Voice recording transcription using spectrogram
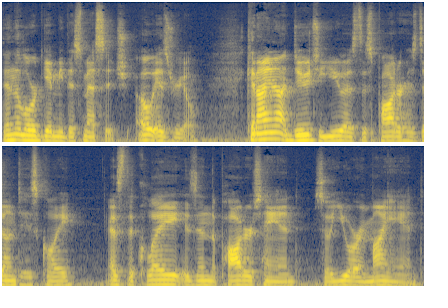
Then the Lord gave me this message O Israel, can I not do to you as this potter has done to his clay? As the clay is in the potter's hand, so you are in my hand.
